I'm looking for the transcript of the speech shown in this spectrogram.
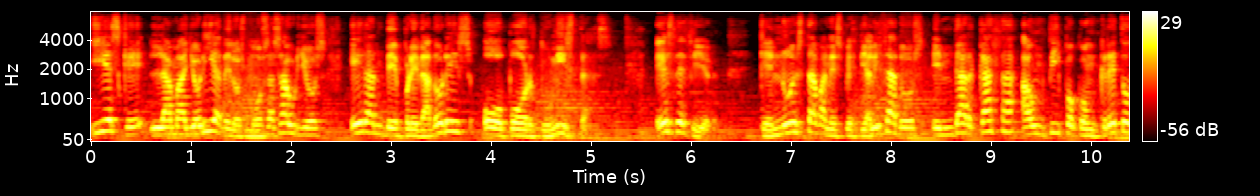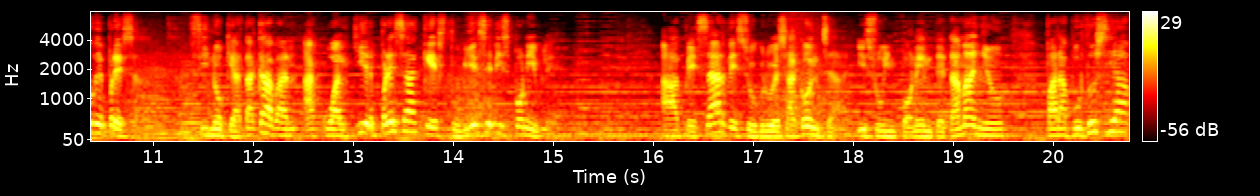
Y es que la mayoría de los mosasaurios eran depredadores oportunistas, es decir, que no estaban especializados en dar caza a un tipo concreto de presa, sino que atacaban a cualquier presa que estuviese disponible. A pesar de su gruesa concha y su imponente tamaño, Parapuzosia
